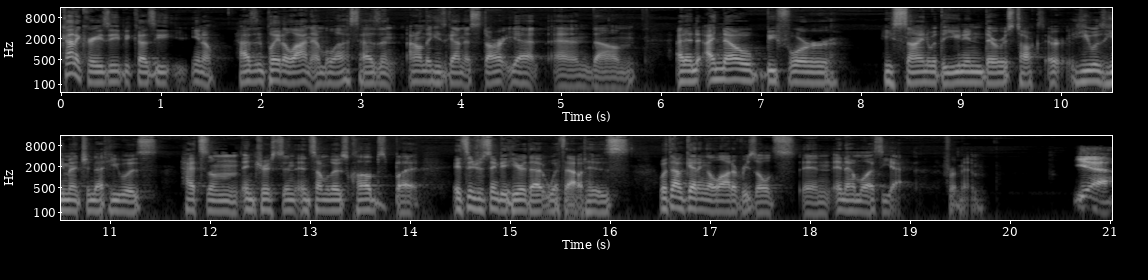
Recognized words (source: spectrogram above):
kind of crazy because he, you know, hasn't played a lot in MLS. Hasn't. I don't think he's gotten a start yet. And um, and I know before he signed with the Union, there was talk. Or he was. He mentioned that he was had some interest in, in some of those clubs. But it's interesting to hear that without his without getting a lot of results in in MLS yet from him. Yeah,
